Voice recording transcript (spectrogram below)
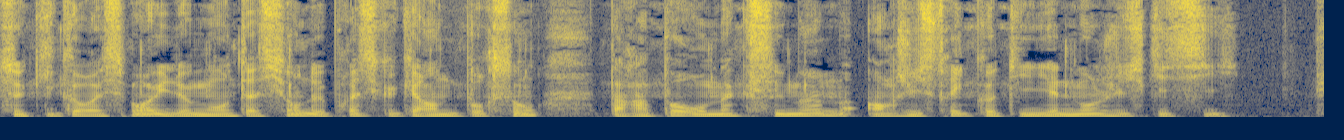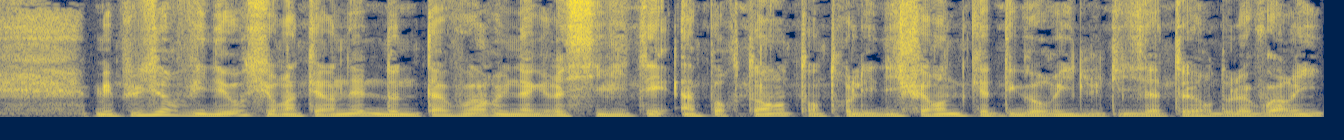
ce qui correspond à une augmentation de presque 40% par rapport au maximum enregistré quotidiennement jusqu'ici. Mais plusieurs vidéos sur Internet donnent à voir une agressivité importante entre les différentes catégories d'utilisateurs de la voirie,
